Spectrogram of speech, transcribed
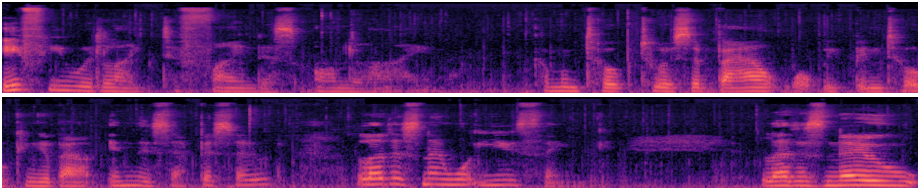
If you would like to find us online, come and talk to us about what we've been talking about in this episode. Let us know what you think. Let us know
